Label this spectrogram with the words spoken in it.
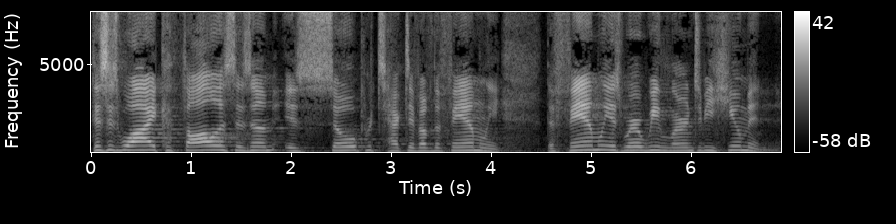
This is why Catholicism is so protective of the family. The family is where we learn to be human.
